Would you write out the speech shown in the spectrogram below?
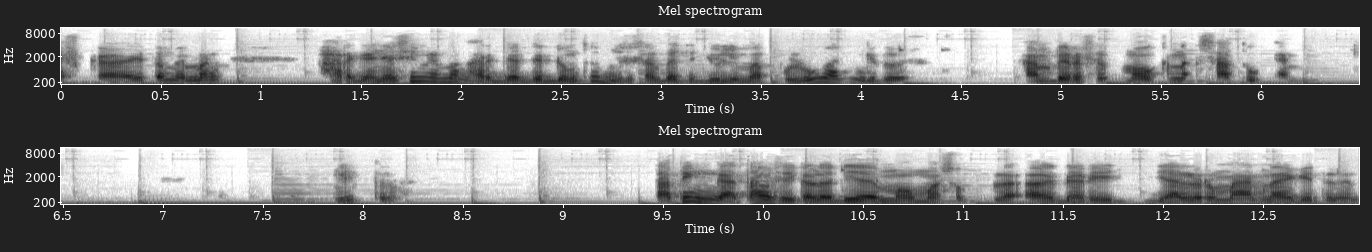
FK itu memang harganya sih memang harga gedung tuh bisa sampai 750-an gitu. Hampir mau kena 1 m. Gitu. Tapi nggak tahu sih kalau dia mau masuk eh, dari jalur mana gitu kan.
